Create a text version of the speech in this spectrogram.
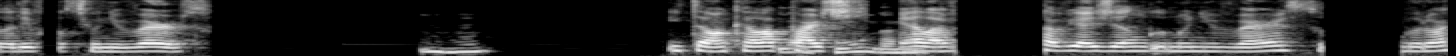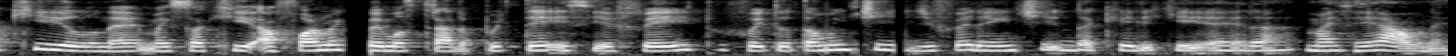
a ele fosse o universo. Uhum. Então, aquela ele parte afunda, né? Fica viajando no universo lembrou aquilo, né? Mas só que a forma que foi mostrada por ter esse efeito foi totalmente diferente daquele que era mais real, né?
